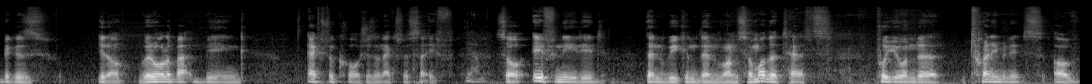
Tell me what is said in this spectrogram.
because you know we're all about being extra cautious and extra safe. Yeah. So if needed, then we can then run some other tests, put you under 20 minutes of,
